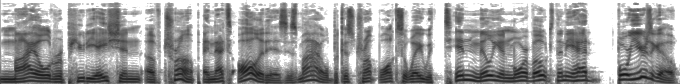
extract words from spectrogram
mild repudiation of Trump, and that's all it is is mild because Trump walks away with 10 million more votes than he had four years ago.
